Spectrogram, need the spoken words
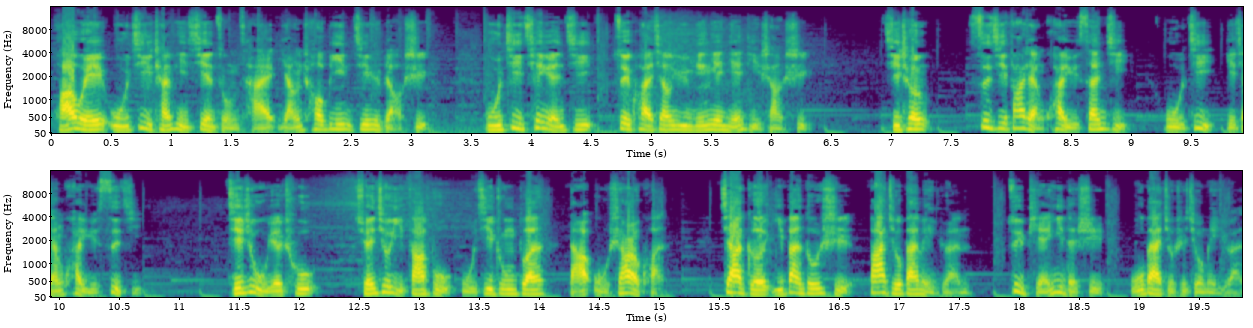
华为五 G 产品线总裁杨超斌今日表示，五 G 千元机最快将于明年年底上市。其称。四 G 发展快于三 G，五 G 也将快于四 G。截至五月初，全球已发布五 G 终端达五十二款，价格一半都是八九百美元，最便宜的是五百九十九美元。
